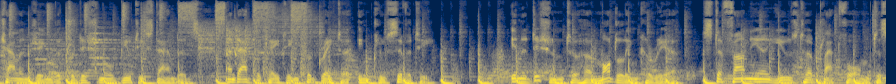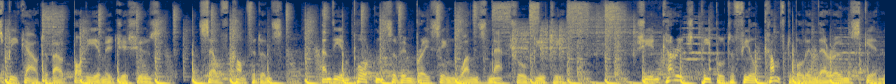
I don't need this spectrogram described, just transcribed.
challenging the traditional beauty standards and advocating for greater inclusivity. In addition to her modeling career, Stefania used her platform to speak out about body image issues, self-confidence, and the importance of embracing one's natural beauty. She encouraged people to feel comfortable in their own skin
